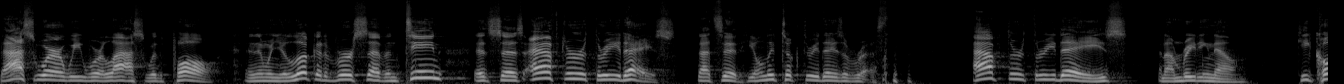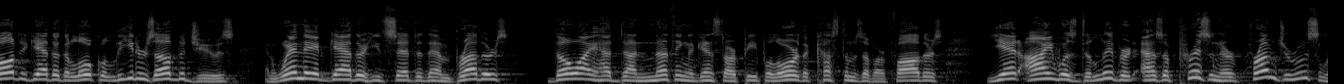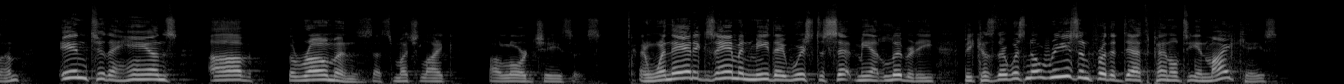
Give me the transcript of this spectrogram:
That's where we were last with Paul. And then when you look at verse 17, it says, after three days. That's it. He only took three days of rest. after three days, and I'm reading now, he called together the local leaders of the Jews, and when they had gathered, he said to them, Brothers, though I had done nothing against our people or the customs of our fathers, yet I was delivered as a prisoner from Jerusalem into the hands of the Romans. That's much like our Lord Jesus. And when they had examined me, they wished to set me at liberty because there was no reason for the death penalty in my case.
